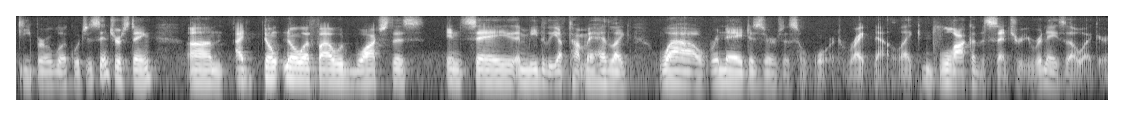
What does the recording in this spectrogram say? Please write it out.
deeper look, which is interesting. Um, I don't know if I would watch this and say immediately off top of my head, like, wow, Renee deserves this award right now, like lock of the century, Renee Zellweger.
